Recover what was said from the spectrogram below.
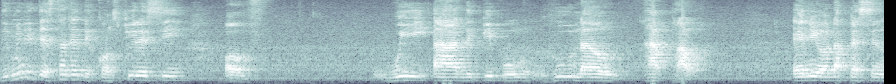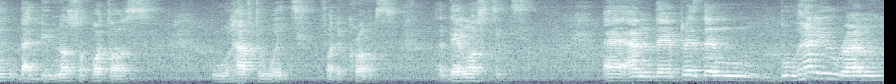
the minute they started the conspiracy of we are the people who now have power, any other person that did not support us will have to wait for the crumbs. They lost it. Uh, and uh, President Buhari ran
